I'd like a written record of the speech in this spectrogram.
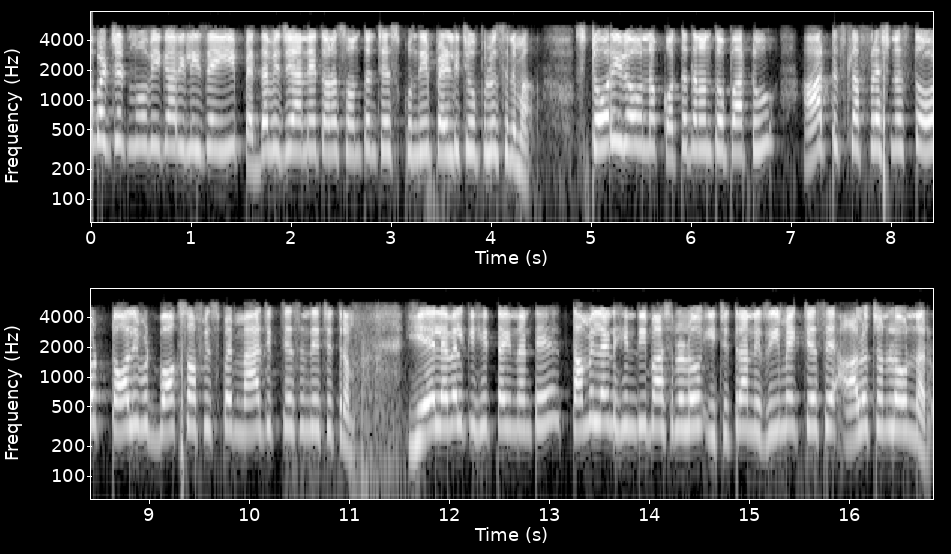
బడ్జెట్ మూవీగా రిలీజ్ అయ్యి పెద్ద విజయాన్నే తన సొంతం చేసుకుంది పెళ్ళి చూపులు సినిమా. స్టోరీలో ఉన్న కొత్తదనంతో పాటు ఆర్టిస్ట్ల ఫ్రెష్నెస్తో టాలీవుడ్ బాక్స్ ఆఫీస్ పై మ్యాజిక్ చేసింది ఈ చిత్రం. ఏ లెవెల్కి హిట్ అయిందంటే తమిళ్ అండ్ హిందీ భాషలలో ఈ చిత్రాన్ని రీమేక్ చేసే ఆలోచనలో ఉన్నారు.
